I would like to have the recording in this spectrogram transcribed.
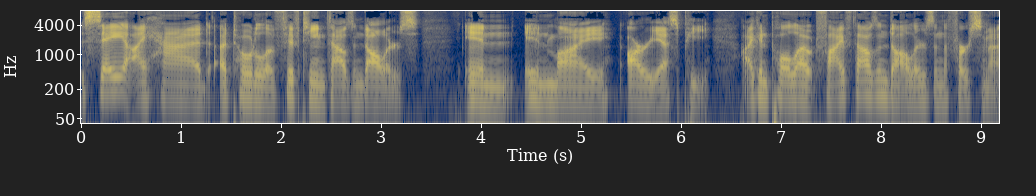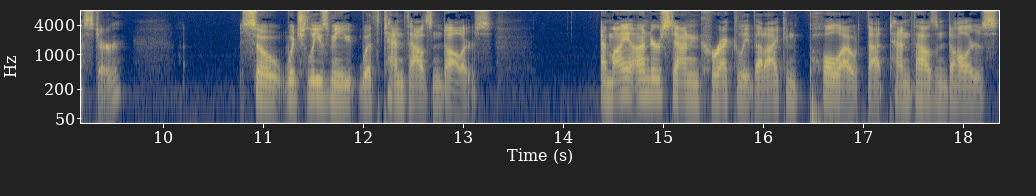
say I had a total of fifteen thousand dollars in in my RESP, I can pull out five thousand dollars in the first semester, so which leaves me with ten thousand dollars. Am I understanding correctly that I can pull out that ten thousand dollars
